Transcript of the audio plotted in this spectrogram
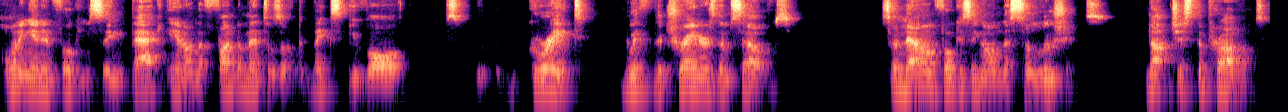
honing in and focusing back in on the fundamentals of what makes Evolve great with the trainers themselves. So now I'm focusing on the solutions, not just the problems.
